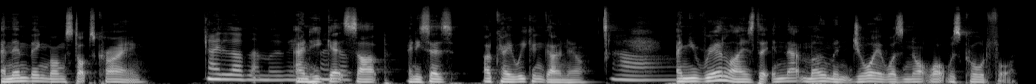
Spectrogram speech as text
and then Bing Bong stops crying I love that movie. and he I gets up and he says, okay, we can go now. love- Aw. And you realize that in that moment, joy was not what was called for.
